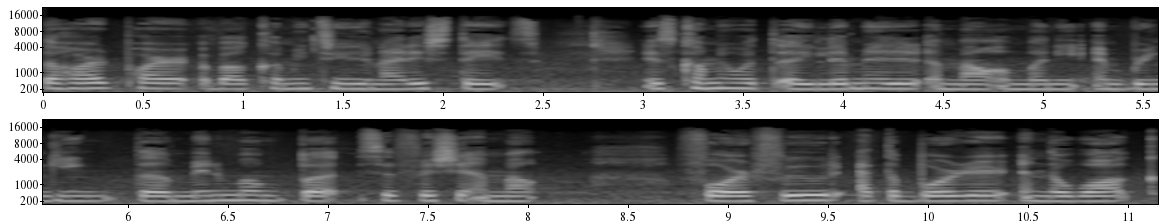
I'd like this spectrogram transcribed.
The hard part about coming to the United States is coming with a limited amount of money and bringing the minimum but sufficient amount for food at the border and the walk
